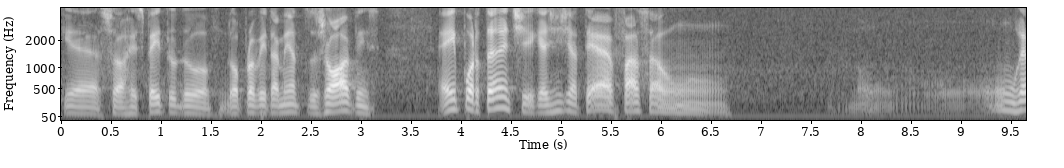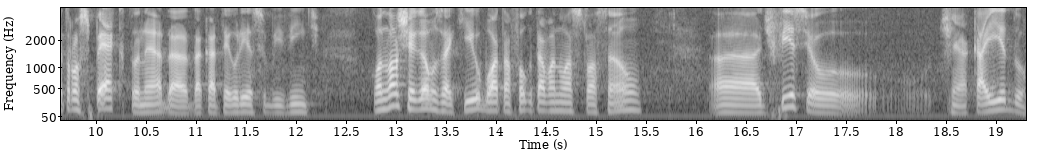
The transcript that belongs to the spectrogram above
que é a respeito do, do aproveitamento dos jovens, é importante que a gente até faça um, um retrospecto né, da, da categoria sub-20. Quando nós chegamos aqui, o Botafogo estava numa situação uh, difícil, tinha caído.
